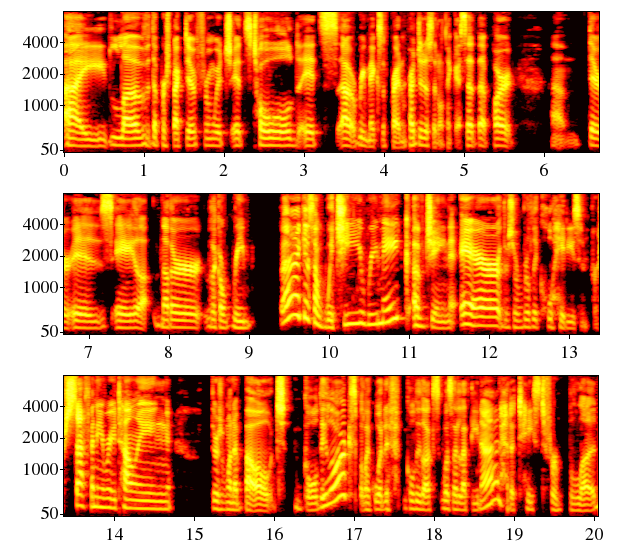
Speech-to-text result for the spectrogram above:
I love the perspective from which it's told. It's a remix of Pride and Prejudice. I don't think I said that part. Um, there is a another like a re I guess a witchy remake of Jane Eyre. There's a really cool Hades and Persephone retelling. There's one about Goldilocks, but like, what if Goldilocks was a Latina and had a taste for blood?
